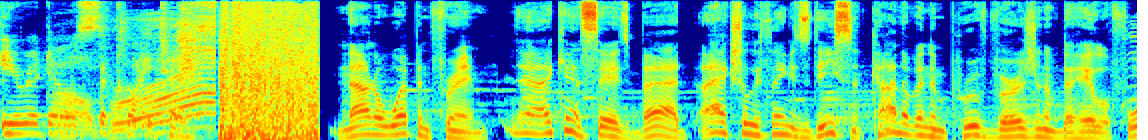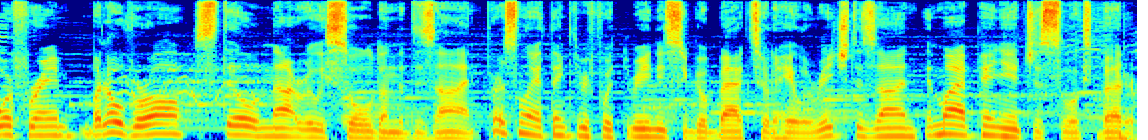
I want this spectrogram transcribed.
Iridocyclitis. Oh, Now the weapon frame. Yeah, I can't say it's bad. I actually think it's decent. Kind of an improved version of the Halo 4 frame, but overall, still not really sold on the design. Personally, I think 343 needs to go back to the Halo Reach design. In my opinion, it just looks better.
